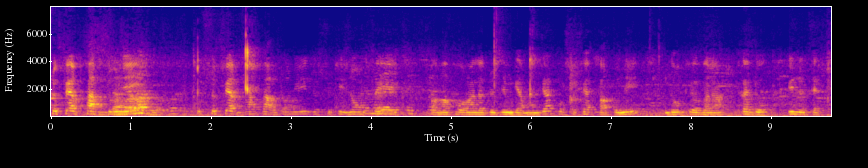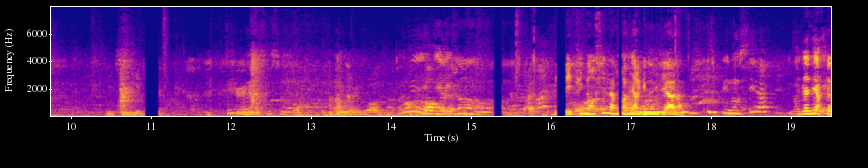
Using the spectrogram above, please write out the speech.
Pour se faire pardonner, pour se faire pardonner de ce qu'ils ont fait par rapport à la Deuxième Guerre mondiale, pour se faire pardonner. Donc euh, voilà, cadeau, une tête. Les financiers de la Première Guerre mondiale. C'est-à-dire que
